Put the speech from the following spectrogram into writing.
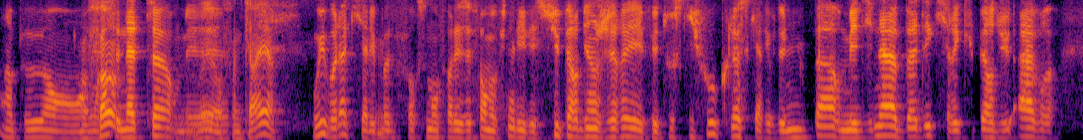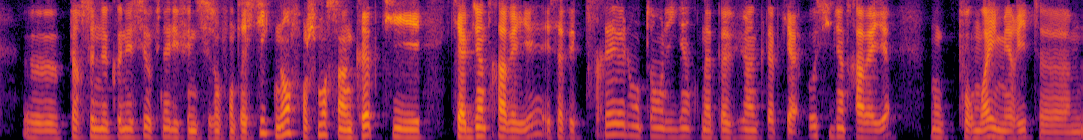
un peu en, en Enfin. sénateur, mais Ouais, en fin de carrière. oui, voilà, qui allait pas Mm. forcément faire les efforts, mais au final, il est super bien géré, il fait tout ce qu'il faut. Klaus qui arrive de nulle part, Medina, Badé qui récupère du Havre, euh, personne ne connaissait. Au final, il fait une saison fantastique. Non, franchement, c'est un club qui, qui a bien travaillé, et ça fait très longtemps en Ligue 1 qu'on n'a pas vu un club qui a aussi bien travaillé. Donc pour moi, ils méritent, euh,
